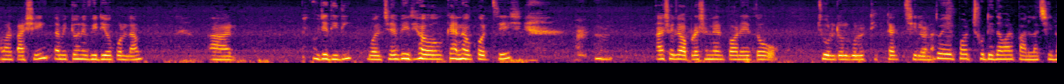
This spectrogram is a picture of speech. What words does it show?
আমার পাশেই। তো আমি একটুখানি ভিডিও করলাম। আর ওই যে দিদি বলছে ভিডিও কেন করছিস? আসলে অপারেশনের পরে তো চুল টুলগুলো ঠিকঠাক ছিল না। তো এরপর ছুটি দেওয়ার পাল্লা ছিল।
